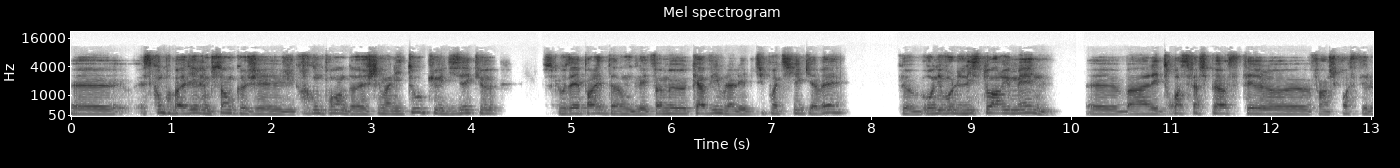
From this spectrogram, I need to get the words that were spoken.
euh, est-ce qu'on peut pas dire, il me semble que j'ai cru comprendre chez Manitou qu'il disait que, ce que vous avez parlé des fameux kavim, là, les petits pointillés qu'il y avait, qu'au niveau de l'histoire humaine, euh, bah, les trois sphères c'était, enfin, je crois c'était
